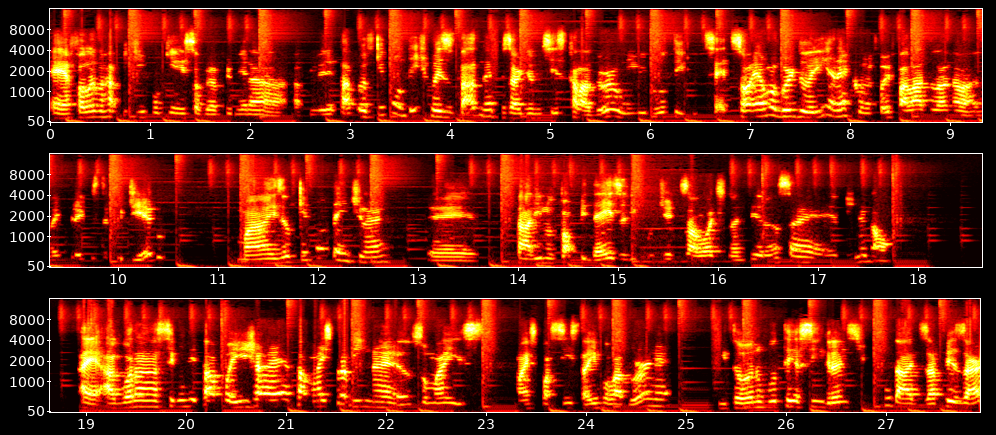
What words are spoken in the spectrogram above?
É, falando rapidinho um pouquinho sobre a primeira, a primeira etapa, eu fiquei contente com o resultado, né? Apesar de eu não ser escalador, 1 minuto e 27 só é uma gordurinha, né? Como foi falado lá na, na entrevista com o Diego. Mas eu fiquei contente, né? É, tá ali no top 10 ali com o Diego Zalotti na liderança é, é bem legal. É, agora a segunda etapa aí já é, tá mais para mim, né? Eu sou mais, mais passista aí, rolador, né? Então eu não vou ter assim grandes dificuldades. Apesar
